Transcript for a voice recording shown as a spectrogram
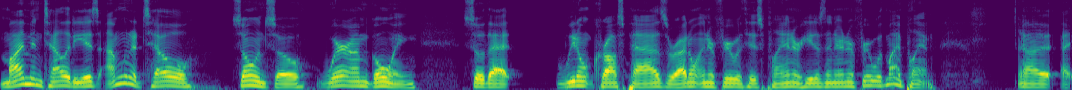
my mentality is I'm going to tell so and so where I'm going so that we don't cross paths or I don't interfere with his plan or he doesn't interfere with my plan. Uh, I,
